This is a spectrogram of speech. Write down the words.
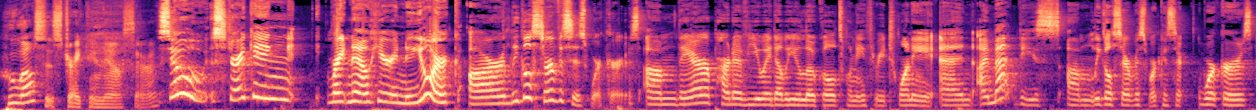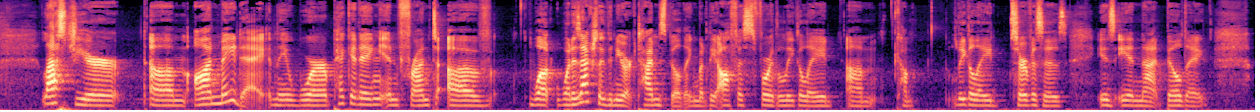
Who else is striking now, Sarah? So, striking right now here in New York are legal services workers. Um, they are part of UAW Local 2320, and I met these um, legal service workers, workers last year um, on May Day, and they were picketing in front of what what is actually the New York Times building, but the office for the legal aid um, com- legal aid services is in that building.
